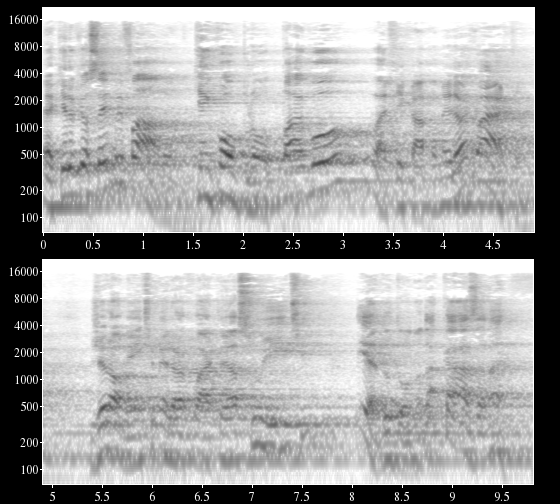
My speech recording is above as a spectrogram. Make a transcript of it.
É aquilo que eu sempre falo, quem comprou, pagou, vai ficar com o melhor quarto. Geralmente o melhor quarto é a suíte e é do dono da casa, né?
